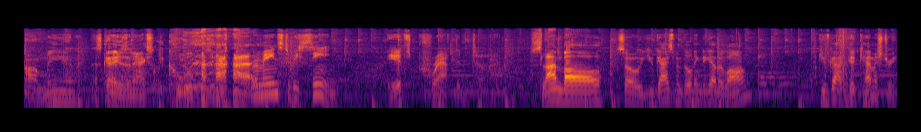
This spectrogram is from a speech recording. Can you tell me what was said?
Oh man, this guy isn't actually cool, is he? Remains to be seen. It's crafting time. Slime ball. So you guys been building together long? You've got good chemistry.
